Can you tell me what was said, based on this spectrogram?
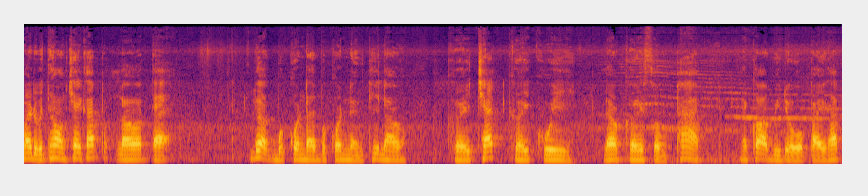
มาดูที่ห้องแชทครับ เราแตะ เลือกบุคคลใดบุคคลหนึ่งที่เราเคยแชทเคยคุย แล้วเคยส่งภาพแล้วก็วิดีโอไปครับ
